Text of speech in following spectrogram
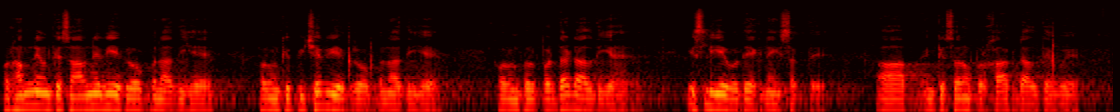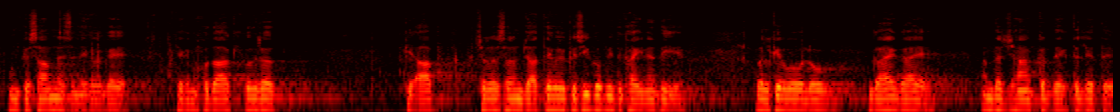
اور ہم نے ان کے سامنے بھی ایک روک بنا دی ہے اور ان کے پیچھے بھی ایک روک بنا دی ہے اور ان پر پردہ ڈال دیا ہے۔ اس لیے وہ دیکھ نہیں سکتے۔ آپ ان کے سروں پر خاک ڈالتے ہوئے ان کے سامنے سے نکل گئے۔ لیکن خدا کی قدرت کہ آپ صلی اللہ علیہ وسلم جاتے ہوئے کسی کو بھی دکھائی نہ دیے، بلکہ وہ لوگ گائے گائے اندر جھانک کر دیکھتے لیتے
